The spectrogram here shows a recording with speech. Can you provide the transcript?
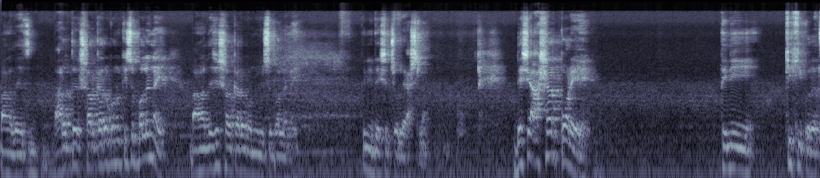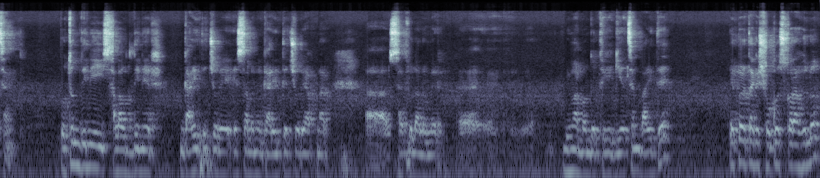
বাংলাদেশ, ভারতের সরকারও কোনো কিছু বলে নাই, বাংলাদেশের সরকারও কোনো কিছু বলে নাই। তিনি দেশে চলে আসলেন। দেশে আসার পরে তিনি কি কি করেছেন? প্রথম দিনেই সালাউদ্দিনের গাড়িতে চড়ে, এস আলমের গাড়িতে চড়ে আপনার সাইফুল আলমের বিমানবন্দর থেকে গিয়েছেন বাড়িতে। এরপরে তাকে শোকজ করা হলো।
